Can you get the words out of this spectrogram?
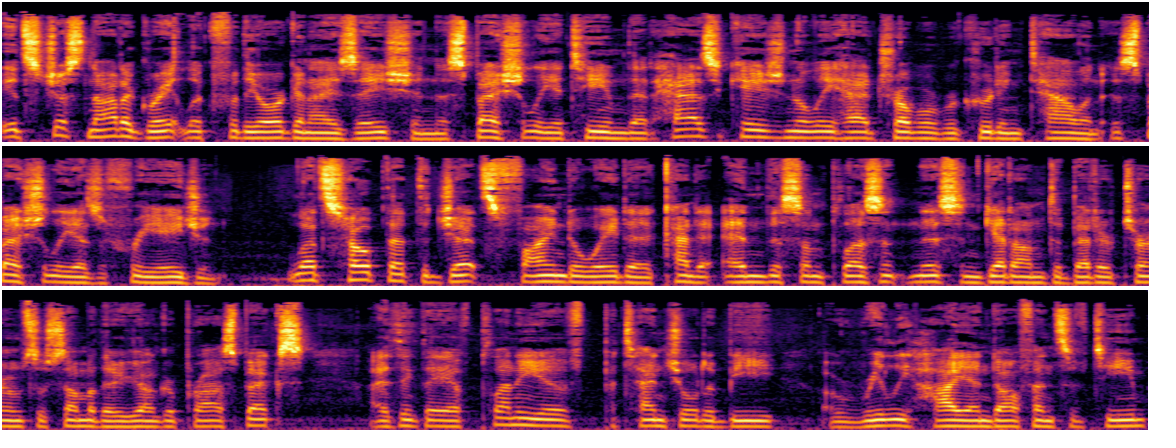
it's just not a great look for the organization, especially a team that has occasionally had trouble recruiting talent, especially as a free agent. Let's hope that the Jets find a way to kind of end this unpleasantness and get onto better terms with some of their younger prospects. I think they have plenty of potential to be a really high end offensive team.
